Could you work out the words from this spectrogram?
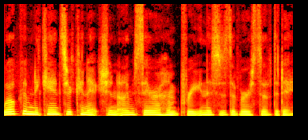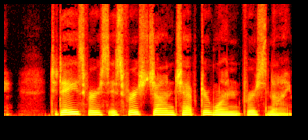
Welcome to Cancer Connection. I'm Sarah Humphrey and this is the verse of the day. Today's verse is 1 John chapter 1 verse 9.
